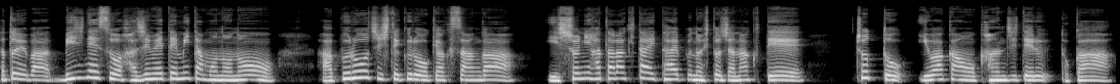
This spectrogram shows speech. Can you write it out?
例えばビジネスを始めてみたものの、アプローチしてくるお客さんが一緒に働きたいタイプの人じゃなくて、ちょっと違和感を感じてるとか、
